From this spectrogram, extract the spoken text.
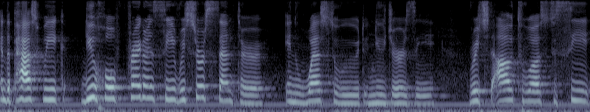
In the past week, New Hope Pregnancy Resource Center in Westwood, New Jersey, reached out to us to see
